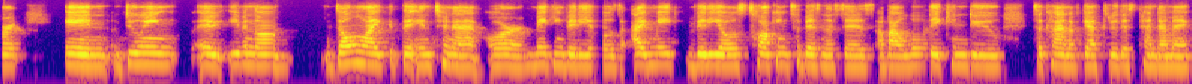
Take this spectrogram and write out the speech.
part in doing, uh, even though I don't like the internet or making videos, I make videos talking to businesses about what they can do to kind of get through this pandemic.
